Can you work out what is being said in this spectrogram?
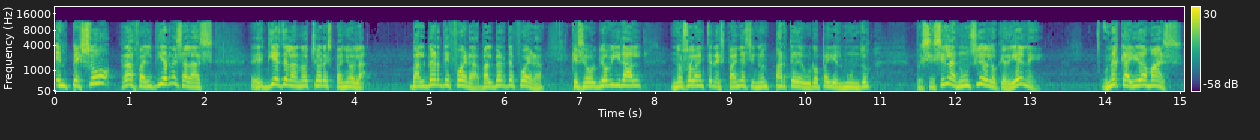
empezó, Rafa, el viernes a las eh, 10 de la noche hora española, Valverde fuera, Valverde fuera, que se volvió viral no solamente en España, sino en parte de Europa y el mundo, pues es el anuncio de lo que viene. Una caída más.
